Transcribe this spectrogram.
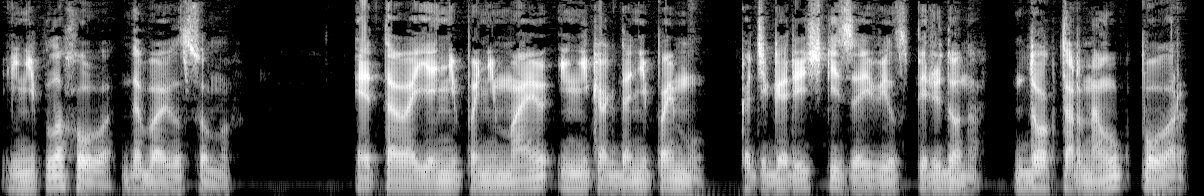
«И неплохого», – добавил Сомов. «Этого я не понимаю и никогда не пойму», – категорически заявил Спиридонов. «Доктор наук, повар.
